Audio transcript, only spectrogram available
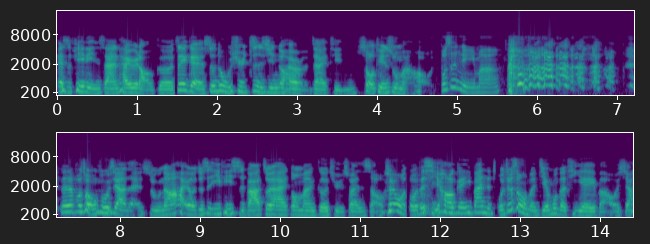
SP 零三泰语老歌，这个也是陆续至今都还有人在听，收听数蛮好的。不是你吗？那是不重复下载书，然后还有就是 EP 十八最爱动漫歌曲串烧，所以我我的喜好跟一般的我就是我们节目的 TA 吧，我想。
